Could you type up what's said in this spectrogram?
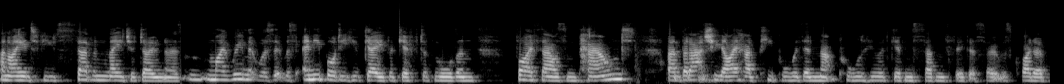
and I interviewed seven major donors. My remit was it was anybody who gave a gift of more than five thousand pounds, um, but actually I had people within that pool who had given seven figures, so it was quite a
